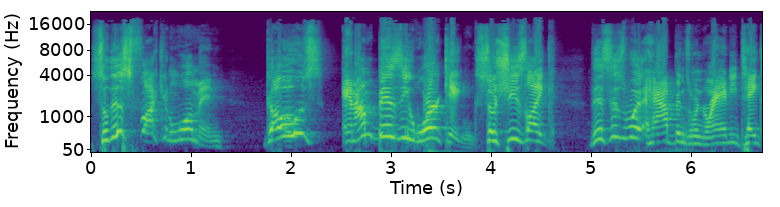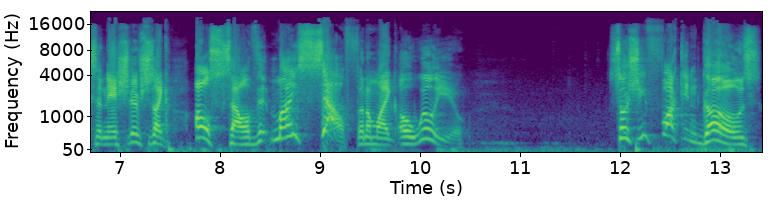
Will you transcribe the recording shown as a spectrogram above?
So this fucking woman goes and I'm busy working. So she's like, this is what happens when Randy takes initiative. She's like, I'll sell it myself. And I'm like, oh, will you? So she fucking goes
